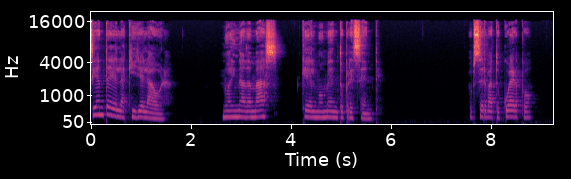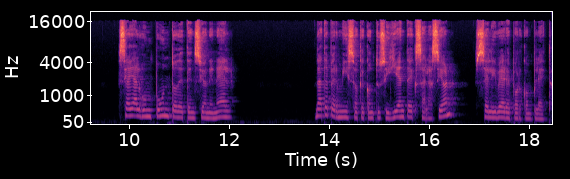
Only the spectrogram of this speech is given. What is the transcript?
Siente el aquí y el ahora. No hay nada más que el momento presente. Observa tu cuerpo, si hay algún punto de tensión en él. Date permiso que con tu siguiente exhalación se libere por completo.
